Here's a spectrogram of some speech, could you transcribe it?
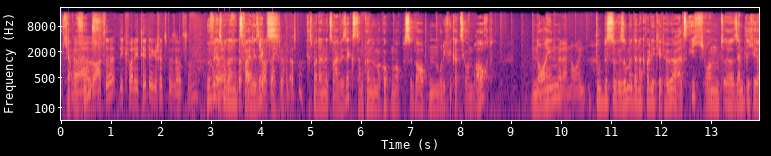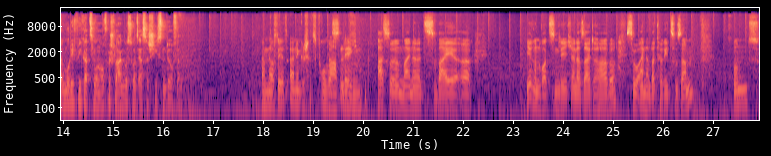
Ich habe eine Äh, 5. warte, die Qualität der Geschützbesatzung. Würfel erstmal Äh, deine würfel erst- 2W6. du hast recht, würfel erst mal. Erstmal deine 2W6, dann können wir mal gucken, ob es überhaupt eine Modifikation braucht. Ich bin 9. bei der neun. Du bist sowieso mit deiner Qualität höher als ich und äh, sämtliche Modifikationen aufgeschlagen wirst du als erstes schießen dürfen. Dann darfst du jetzt eine Geschützprobe Das ablegen. passe meine zwei äh, Ehrenrotzen, die ich an der Seite habe, zu einer Batterie zusammen. Und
